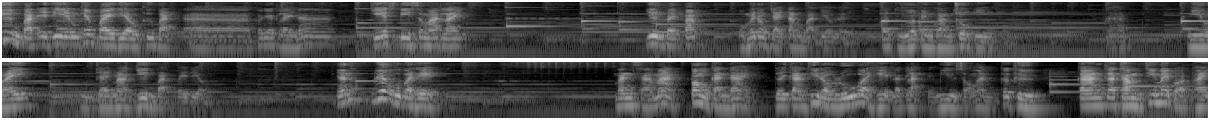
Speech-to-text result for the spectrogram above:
ยื่นบัตร ATM แค่ใบเดียวคือบัตรเเขาเรียกอะไรนะ GSB Smart Light ยื่นไปปั๊บผมไม่ต้องจ่ายตังค์บาทเดียวเลย ก็ถือว่าเป็นความโชคดีของผมนะครับ มีไว้อุ่นใจมากยื่นบัตรใบเดียวงั้นเรื่องอุบัติเหตุมันสามารถป้องกันได้ โดยการที่เรารู้ว่าเหตุหลักๆเนี่ยมีอยู่ 2 อันก็คือ การกระทำที่ไม่ปลอดภัย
